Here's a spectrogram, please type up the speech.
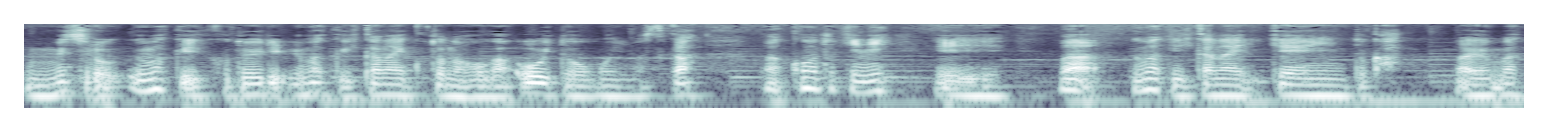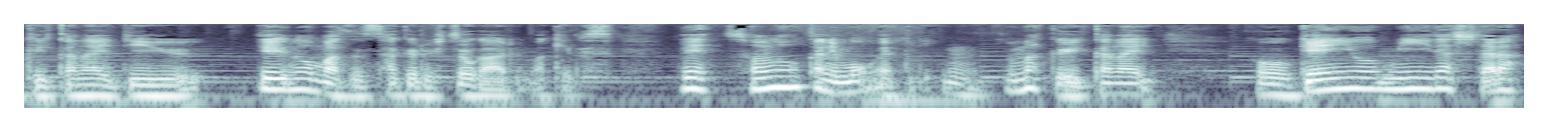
むしろうまくいくことよりうまくいかないことの方が多いと思いますが、まあ、この時に、えー、まあ、うまくいかない原因とか、まあ、うまくいかない理由っていうのをまず探る必要があるわけです。で、その他にも、やっぱり、うん、うまくいかない原因を見出したら、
